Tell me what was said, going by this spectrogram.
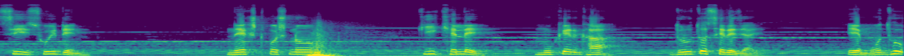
সি সুইডেন। নেক্সট প্রশ্ন, কি খেলে মুখের ঘা দ্রুত সেরে যায়? এ মধু,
